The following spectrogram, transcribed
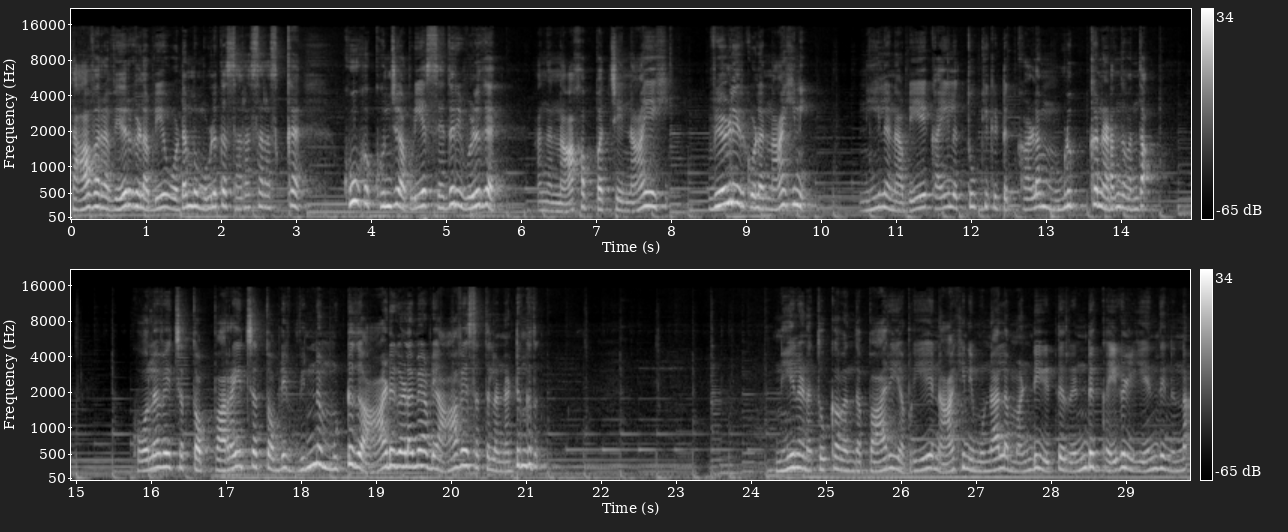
தாவர வேர்கள் அப்படியே உடம்பு முழுக்க சரசரஸ்க கூக குஞ்சு அப்படியே செதறி விழுக. அந்த நாகப்பச்சை நாயகி. வேளிர்குல நாகினி. நீலன் அப்படியே கையில தூக்கிக்கிட்டு களம் முழுக்க நடந்து வந்தா. கொலவை சத்தம் பறை சத்தம் அப்படியே விண்ண முட்டுது. ஆடுகளமே அப்படியே ஆவேசத்துல நட்டுங்குது நீலனை தூக்க வந்த பாரி அப்படியே நாகினி முன்னால மண்டி இட்டு ரெண்டு கைகள் ஏந்தி நின்னா.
